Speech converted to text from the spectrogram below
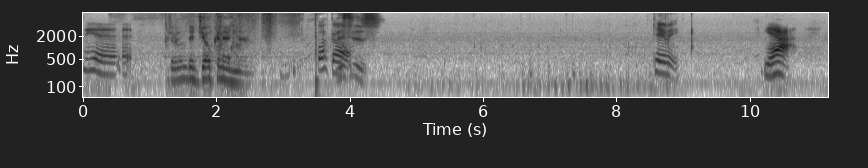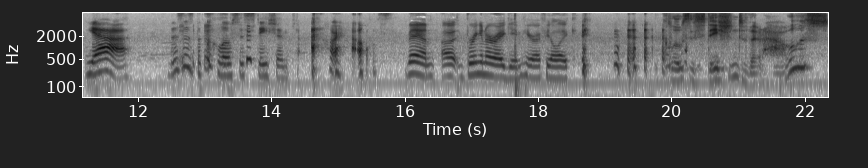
see it. Join the joking end now. Fuck off. This is Cammy, Yeah. Yeah. This is the closest station to our house. man, uh, bringing our A game here, I feel like. closest station to their house.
